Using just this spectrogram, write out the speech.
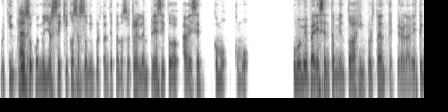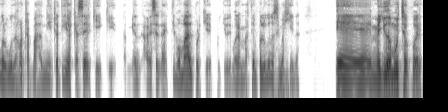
Porque claro, incluso cuando yo sé qué cosas son importantes para nosotros en la empresa y todo, a veces como, como, como me parecen también todas importantes, pero a la vez tengo algunas otras más administrativas que hacer que, que también a veces las estimo mal porque, porque demoran más tiempo de lo que uno se imagina, eh, me ayuda mucho poder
